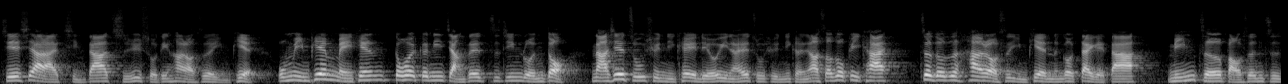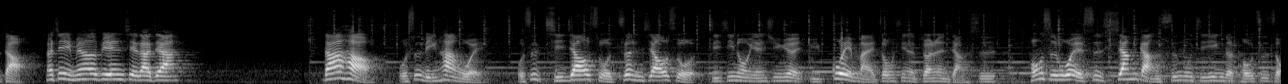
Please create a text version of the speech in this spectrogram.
接下来，请大家持续锁定汉老师的影片。我们影片每天都会跟你讲这些资金轮动，哪些族群你可以留意，哪些族群你可能要稍作避开。这都是汉老师影片能够带给大家明哲保身之道。那今天影片到这边，谢谢大家。大家好，我是林汉伟，我是期交所、证交所及金融研训院与贵买中心的专任讲师，同时我也是香港私募基金的投资总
